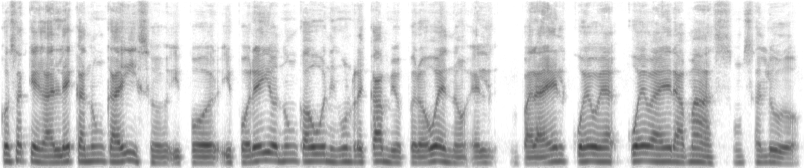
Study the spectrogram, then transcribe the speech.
cosa que Galeca nunca hizo y por, y por ello nunca hubo ningún recambio. Pero bueno, él, para él Cueva, Cueva era más. Un saludo.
